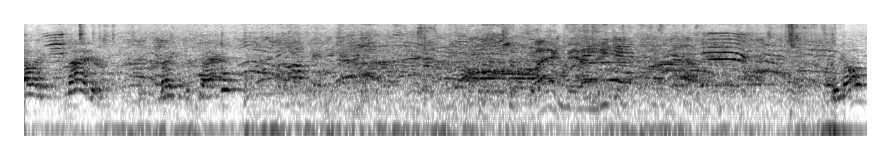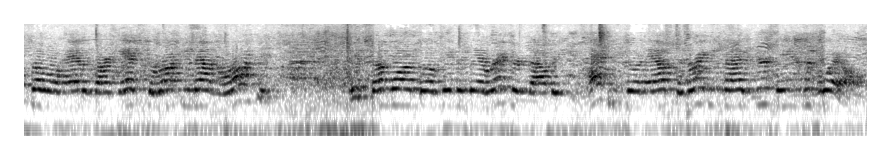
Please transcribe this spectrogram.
Alex Snyder makes the tackle. It's a flag down here. We also have as our guest the Rocky Mountain Rockets. If someone will give me their records, I'll be happy to announce and recognize your teams as well.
